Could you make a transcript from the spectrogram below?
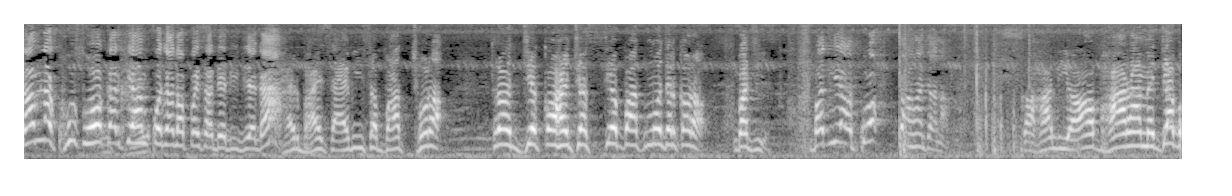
तब ना खुश हो करके हमको ज़्यादा पैसा दे दीजिएगा। हर भाई साहब ई सब बात छोड़ा। तोरा जे कहे से बात मोजर कर। बजिए बजिए आपको कहाँ जाना? कहा लिया भाड़ा में जब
